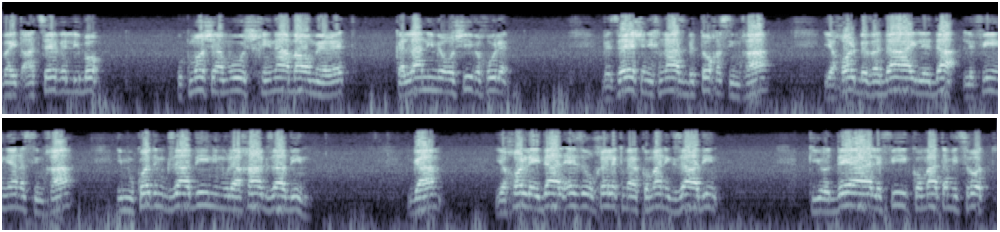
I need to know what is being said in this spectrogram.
ויתעצב אל ליבו. וכמו שאמרו שכינה מה אומרת, קלני מראשי וכו'. וזה שנכנס בתוך השמחה, יכול בוודאי לדע לפי עניין השמחה, אם הוא קודם גזר דין, אם הוא לאחר גזר דין. גם יכול לידע על איזה הוא חלק מהקומה נגזר הדין, כי יודע לפי קומת המצוות.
